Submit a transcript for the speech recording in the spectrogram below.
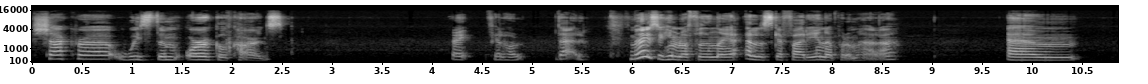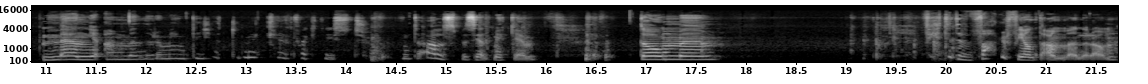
Chakra Wisdom Oracle Cards. Nej, fel håll. Där. De här är så himla fina, jag älskar färgerna på de här. Um, men jag använder dem inte jättemycket faktiskt. Inte alls speciellt mycket. De... Jag vet inte varför jag inte använder dem.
